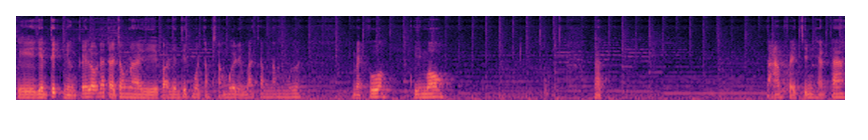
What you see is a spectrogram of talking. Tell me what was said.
thì diện tích những cái lô đất ở trong này thì có diện tích 160 đến 350 mét vuông quy mô. 8,9 hecta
